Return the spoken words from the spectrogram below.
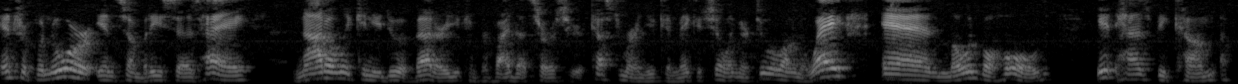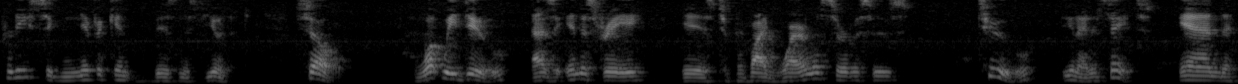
entrepreneur in somebody says, hey, not only can you do it better, you can provide that service to your customer and you can make a shilling or two along the way. And lo and behold, it has become a pretty significant business unit. So, what we do as an industry is to provide wireless services to the United States. And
